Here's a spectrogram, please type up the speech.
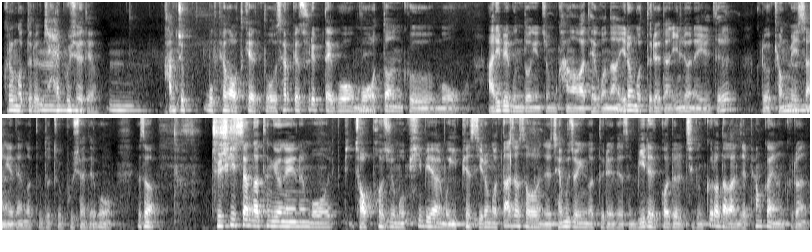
그런 것들을 잘 보셔야 돼요. 음. 감축 목표가 어떻게 또 새롭게 수립되고 뭐 네. 어떤 그 뭐 RE100 운동이 좀 강화가 되거나 이런 것들에 대한 일련의 일들 그리고 경매 음. 시장에 대한 것들도 좀 보셔야 되고 그래서 주식시장 같은 경우에는 뭐 저퍼주, 뭐 PBR, 뭐 EPS 이런 거 따져서 이제 재무적인 것들에 대해서 미래 거를 지금 끌어다가 이제 평가하는 그런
